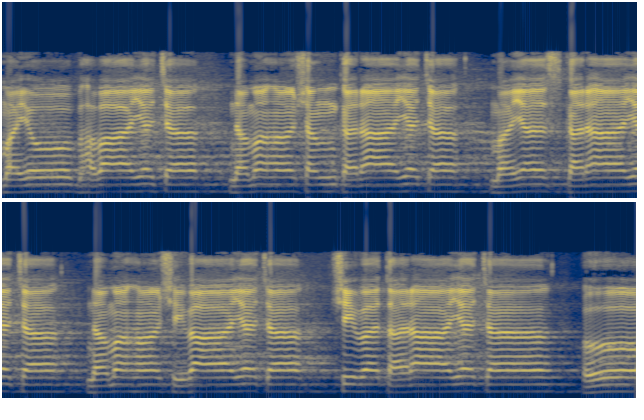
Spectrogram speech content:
मयो भवाय च, नमः शङ्कराय च, मयस्कराय च, नमः शिवाय च, शिवतराय च। ॐ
